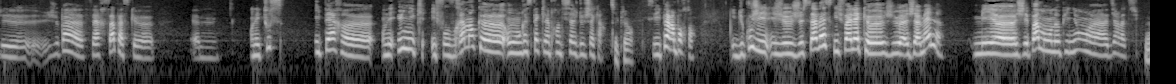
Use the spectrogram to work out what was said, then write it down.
Je ne veux pas faire ça parce que euh, on est tous hyper, euh, on est unique. Il faut vraiment qu'on respecte l'apprentissage de chacun. C'est clair. C'est hyper important. Et du coup, je, je savais ce qu'il fallait que j'amène, mais euh, j'ai pas mon opinion à dire là-dessus. Mm.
